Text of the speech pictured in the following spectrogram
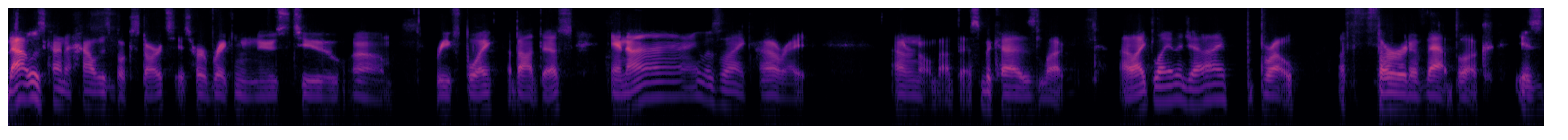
that was kind of how this book starts is her breaking news to um, Reef Boy about this. And I was like, all right, I don't know about this because look, I like Light of the Jedi, but bro, a third of that book is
